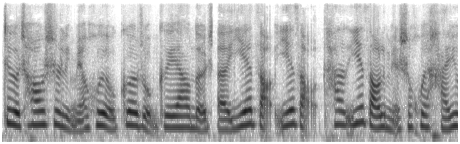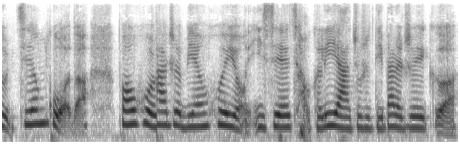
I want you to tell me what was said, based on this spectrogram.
这个超市里面会有各种各样的呃椰枣，椰枣它椰枣里面是会含有坚果的，包括它这边会有一些巧克力啊，就是迪拜的这个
